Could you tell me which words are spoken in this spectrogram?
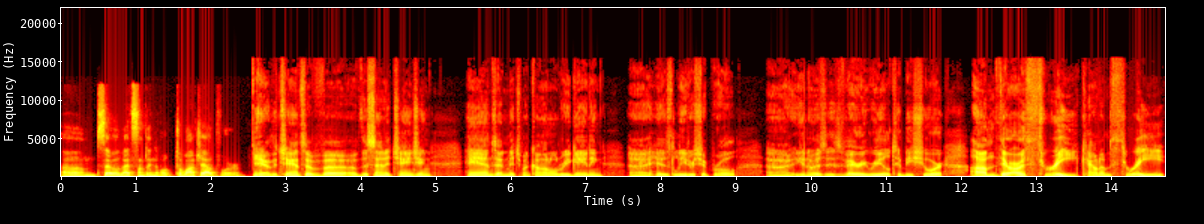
Um, so that's something to, to, watch out for. Yeah, the chance of uh, of the Senate changing hands and Mitch McConnell regaining uh, his leadership role, uh, you know, is, is very real to be sure. Um, there are three, count them, three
